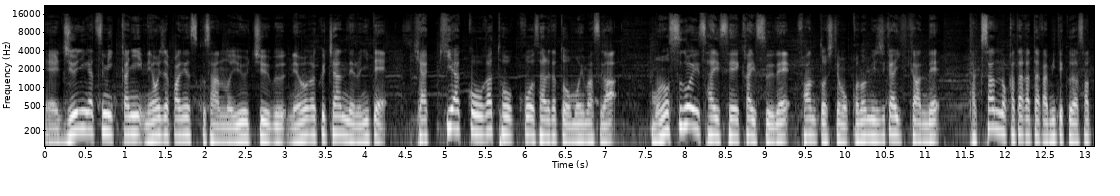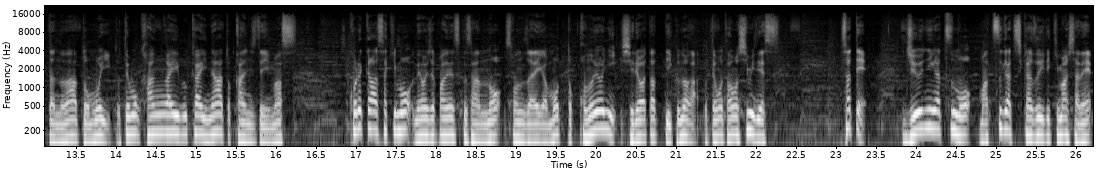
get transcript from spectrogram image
えー12月3日にネオジャパネスクさんの YouTube ネオ学チャンネルにて百鬼夜行が投稿されたと思いますがものすごい再生回数でファンとしてもこの短い期間でたくさんの方々が見てくださったんだなと思いとても感慨深いなと感じています。これから先もネオジャパネスクさんの存在がもっとこの世に知れ渡っていくのがとても楽しみです。さて12月も末が近づいてきましたね。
